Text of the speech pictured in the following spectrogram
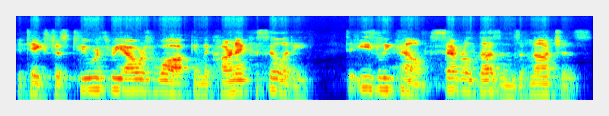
It takes just two or three hours walk in the Karnak facility to easily count several dozens of notches.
